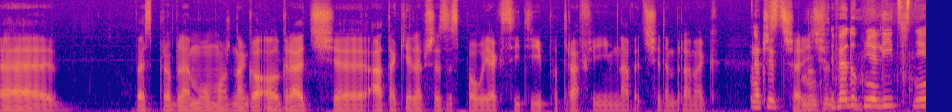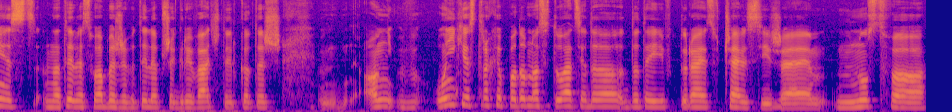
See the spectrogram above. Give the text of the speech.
e, bez problemu można go ograć, e, a takie lepsze zespoły jak City potrafi im nawet 7 bramek znaczy, strzelić. Znaczy, według mnie Leeds nie jest na tyle słabe, żeby tyle przegrywać, tylko też mm, on, u nich jest trochę podobna sytuacja do, do tej, która jest w Chelsea, że mnóstwo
